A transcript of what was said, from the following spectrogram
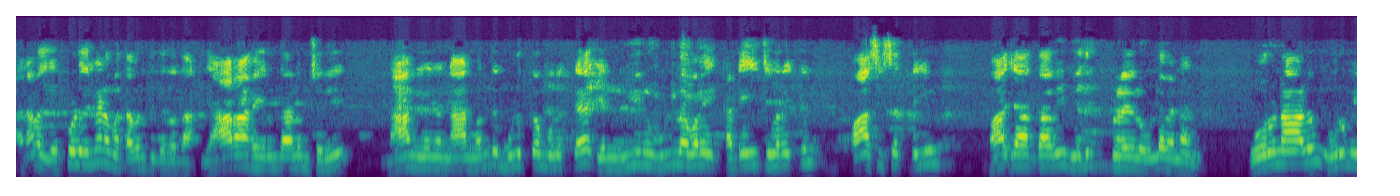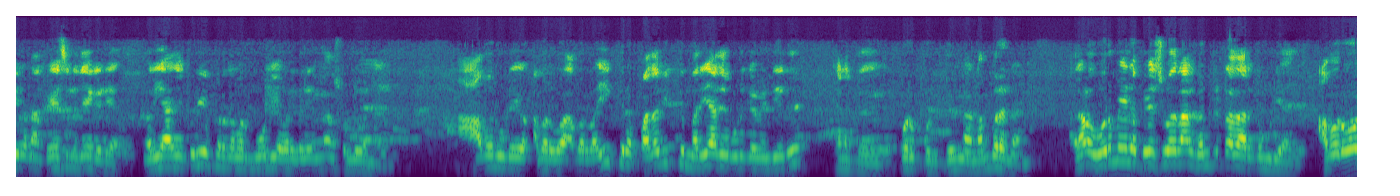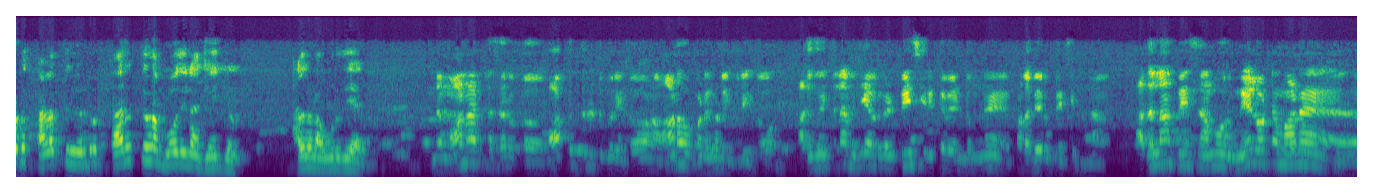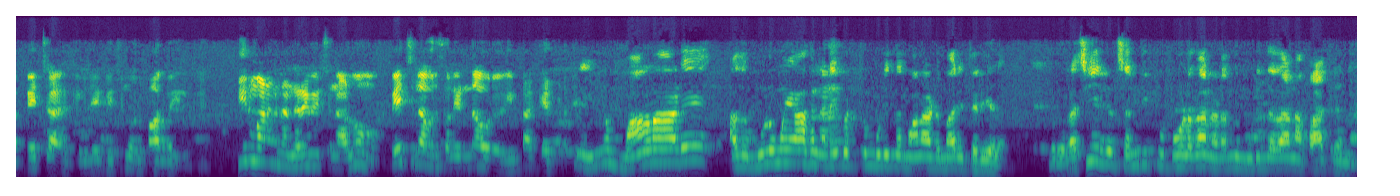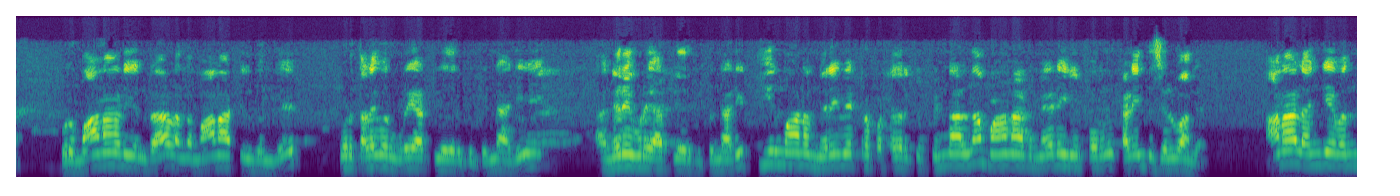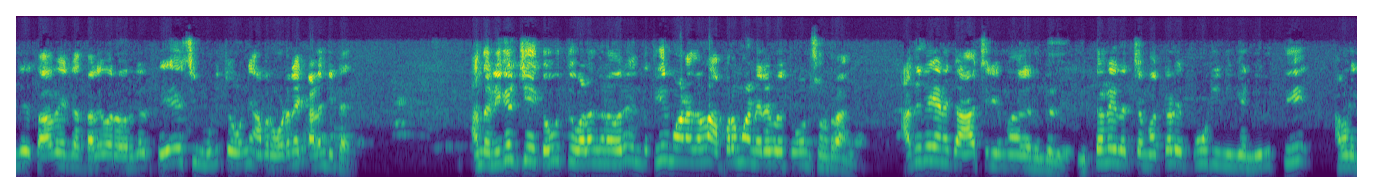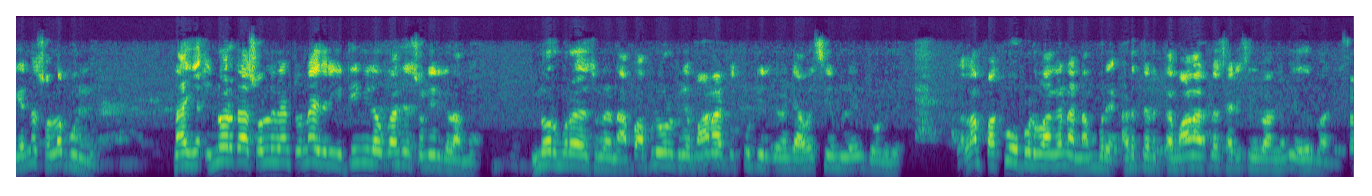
அதனால எப்பொழுதுமே நம்ம தவிர்த்துக்கிறது தான். யாராக இருந்தாலும் சரி நான் நான் வந்து முழுக்க முழுக்க என் உயிர் உள்ளவரை கடைசி வரைக்கும் பாசிசத்தையும் பாஜகவையும் எதிர்ப்பு நிலையில் உள்ளவன் நான். ஒரு நாளும் உரிமையில் நான் பேசினதே கிடையாது. மரியாதைக்குரிய பிரதமர் மோடி அவர்களையும் தான் சொல்லுவேன் அவருடைய அவர் அவர் வகிக்கிற பதவிக்கு மரியாதை கொடுக்க வேண்டியது எனக்கு பொறுப்பு இருக்குன்னு நான் நம்புறேன் நான். அதனால ஒருமையில பேசுவதனால் வென்றுட்டதா இருக்க முடியாது. அவரோடு களத்தில் நின்று கருத்துல மோதி நான் ஜெயிக்கணும். அதுல நான் உறுதியா இருக்கேன். இந்த மாநாட்டில் சார் வாக்கு திருட்டு குறித்தோ ஆணவ படுகொலை குறித்தோ அது குறித்தெல்லாம் விஜய் அவர்கள் பேசியிருக்க வேண்டும்னு பல பேரும் பேசியிருந்தாங்க அதெல்லாம் பேசாம ஒரு மேலோட்டமான பேச்சா இருக்கு விஜய் பேச்சுன்னு ஒரு பார்வை இருக்கு. தீர்மானங்களை நிறைவேற்றினாலும் பேச்சுல அவர் சொல்லியிருந்தா ஒரு இம்பாக்ட் ஏற்படுத்தி இன்னும் மாநாடு அது முழுமையாக நடைபெற்று முடிந்த மாநாடு மாதிரி தெரியல. ஒரு ரசிகர்கள் சந்திப்பு போலதான் நடந்து முடிந்ததா நான் பாக்குறேன் ஒரு மாநாடு என்றால் அந்த மாநாட்டில் வந்து ஒரு தலைவர் உரையாற்றியதற்கு பின்னாடி நிறைவுரையாற்றியதற்கு பின்னாடி தீர்மானம் நிறைவேற்றப்பட்டதற்கு பின்னால் தான் மாநாடு மேடையில் இருப்பவர்கள் கலைந்து செல்வாங்க. ஆனால் அங்கே வந்து தாவேக தலைவர் அவர்கள் பேசி முடித்த உடனே அவர் உடனே கலைஞ்சிட்டார். அந்த நிகழ்ச்சியை தொகுத்து வழங்கினவர் இந்த தீர்மானங்கள்லாம் அப்புறமா நிறைவேற்றுவோம்னு சொல்றாங்க. அதுவே எனக்கு ஆச்சரியமாக இருந்தது. இத்தனை லட்சம் மக்களை கூடி நீங்க நிறுத்தி அவனுக்கு என்ன சொல்ல போறீங்க? நான் இன்னொருக்கா சொல்லுவேன்னு சொன்னா இதை நீங்க டிவியில உட்காந்து சொல்லியிருக்கலாமே. இன்னொரு முறை சொல்லணும். அப்ப அப்படி ஒரு பெரிய மாநாட்டை கூட்டியிருக்க வேண்டிய அவசியம் இல்லைன்னு தோணுது. அதெல்லாம் பக்குவப்படுவாங்கன்னு நான் நம்புறேன். அடுத்தடுத்த மாநாட்டுல சரி செய்வாங்கன்னு எதிர்பார்க்கிறேன்.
